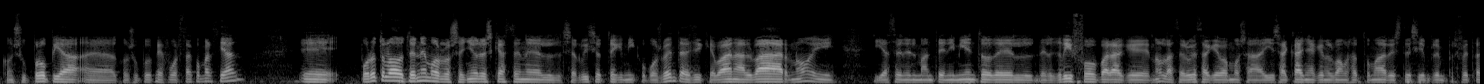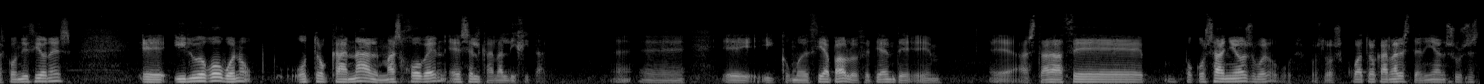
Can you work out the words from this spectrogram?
con su propia, eh, con su propia fuerza comercial. Eh, por otro lado, tenemos los señores que hacen el servicio técnico postventa, es decir, que van al bar ¿no? y, hacen el mantenimiento del, grifo para que ¿no? la cerveza que vamos a, y esa caña que nos vamos a tomar esté siempre en perfectas condiciones. Eh, y luego, bueno, otro canal más joven es el canal digital. ¿Eh? y como decía Pablo, efectivamente, hasta hace pocos años, bueno, pues, pues, los cuatro canales tenían sus...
